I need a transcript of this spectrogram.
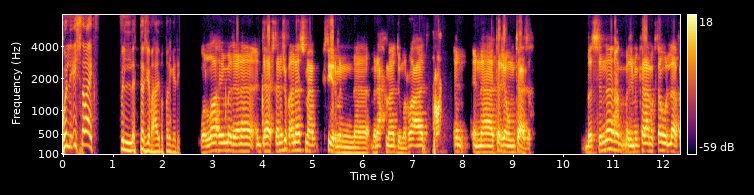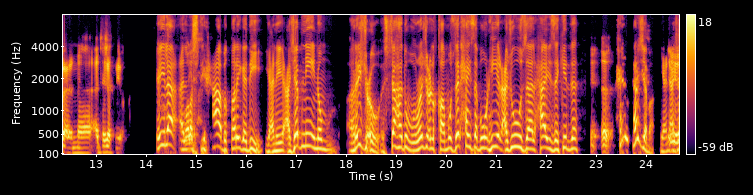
قول لي إيش رأيك في الترجمة هذه بالطريقة دي؟ والله ما أدري أنا اندهشت. أنا شوف أنا أسمع كثير من من أحمد ومن رعد إن إنها ترجمة ممتازة. بس إنها ما أدري من كلامك تو لا فعلا أدهشتني. اي لا. الاستيحاء بالطريقة دي. يعني عجبني إنهم رجعوا اجتهدوا ورجعوا القاموس زي الحيزبون هي العجوزة الحاجة زي كذا. حلو ترجمه يعني إيه،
